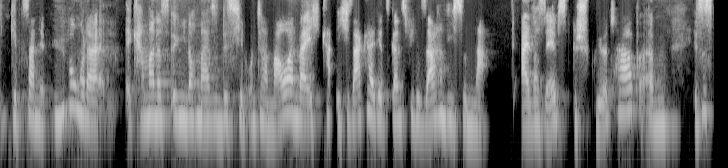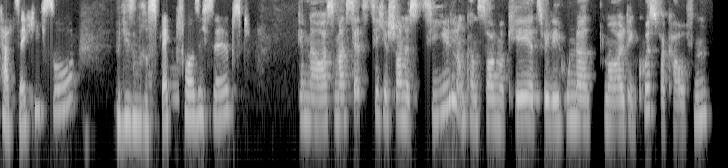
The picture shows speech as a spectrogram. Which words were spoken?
Gibt es da eine Übung oder kann man das irgendwie noch mal so ein bisschen untermauern? Weil ich, ich sage halt jetzt ganz viele Sachen, die ich so na, einfach selbst gespürt habe. Ähm, ist es tatsächlich so mit diesem Respekt vor sich selbst? Genau, also man setzt sich ja schon das Ziel und kann sagen, okay, jetzt will ich 100 Mal den Kurs verkaufen.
